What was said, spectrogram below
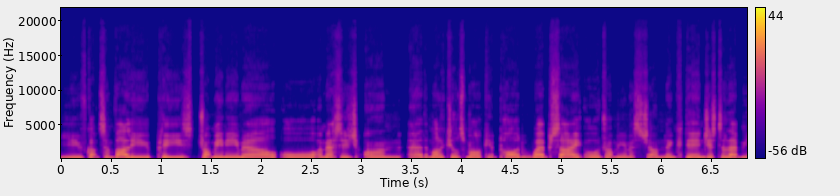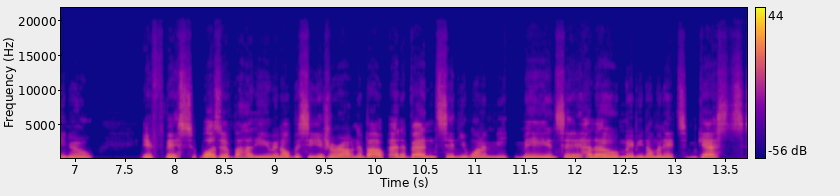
you've got some value. Please drop me an email or a message on uh, the Molecule to Market Pod website or drop me a message on LinkedIn just to let me know if this was of value. And obviously, if you're out and about at events and you want to meet me and say hello, maybe nominate some guests,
